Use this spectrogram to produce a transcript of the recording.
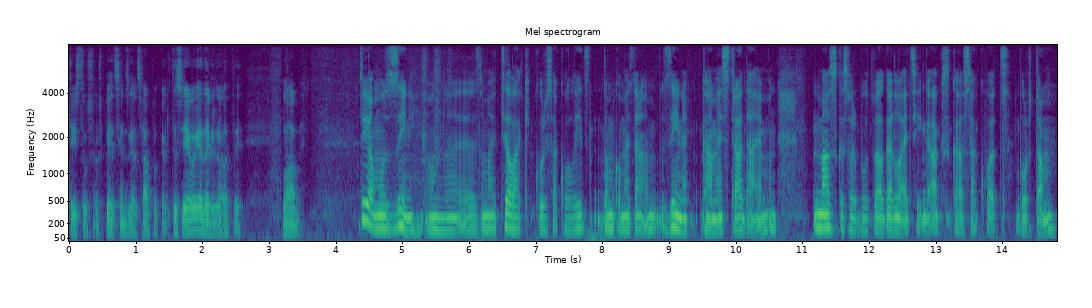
3500 gadus atpakaļ. Tas jau iedara ļoti labi. Tu jau mūs zini, un es domāju, cilvēki, kuri sako līdzi tam, ko mēs darām, zina, kā mēs strādājam. Un maz kas var būt vēl garlaicīgāks, kā sakot, burtam.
